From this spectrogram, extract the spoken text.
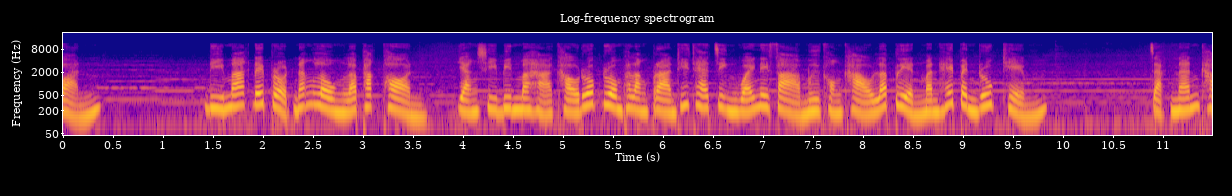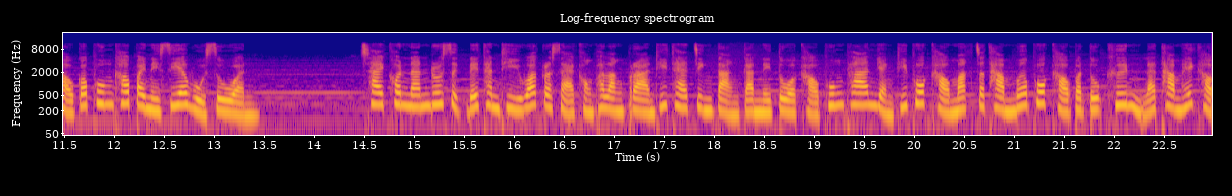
วรรค์ ดีมากได้โปรดนั่งลงและพักผ่อนหยางชีบินมาหาเขารวบรวมพลังปราณที่แท้จริงไว้ในฝ่ามือของเขาและเปลี่ยนมันให้เป็นรูปเข็ม จากนั้นเขาก็พุ่งเข้าไปในเซี่ยหูส่วน ชายคนนั้นรู้สึกได้ทันทีว่ากระแสของพลังปราณที่แท้จริงต่างกันในตัวเขาพุ่งพล่านอย่างที่พวกเขามักจะทำเมื่อพวกเขาประตุขึ้น และทำให้เขา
